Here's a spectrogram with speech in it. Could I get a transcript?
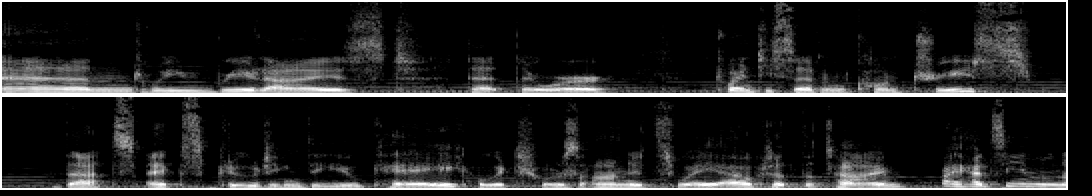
And we realized that there were 27 countries that's excluding the UK, which was on its way out at the time. I had seen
